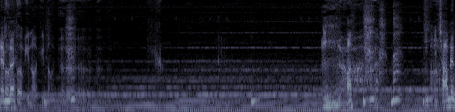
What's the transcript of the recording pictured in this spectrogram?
เต็มเลย เติมอีกหน่อยอีกหน่อยเออมามาอีกชามหนึ่ง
